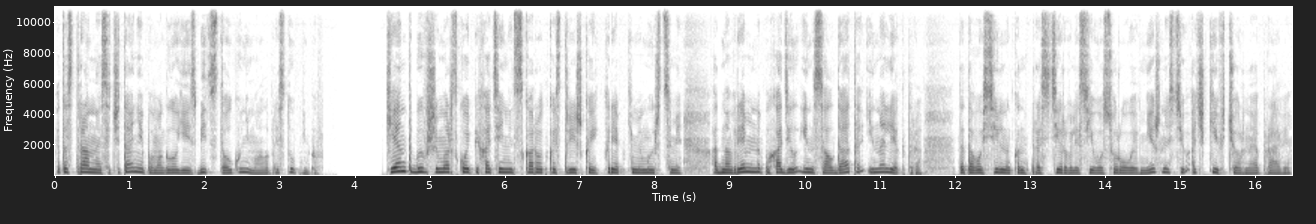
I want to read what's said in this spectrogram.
Это странное сочетание помогло ей сбить с толку немало преступников. Кент, бывший морской пехотинец с короткой стрижкой, крепкими мышцами, одновременно походил и на солдата, и на лектора. До того сильно контрастировали с его суровой внешностью очки в черной оправе.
